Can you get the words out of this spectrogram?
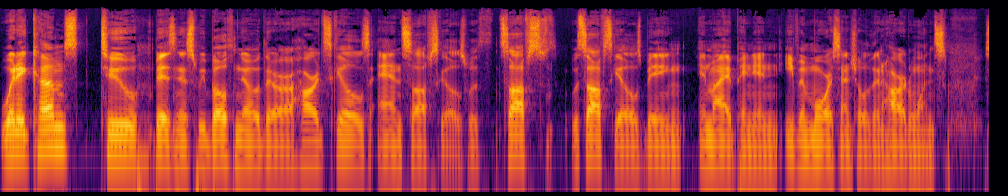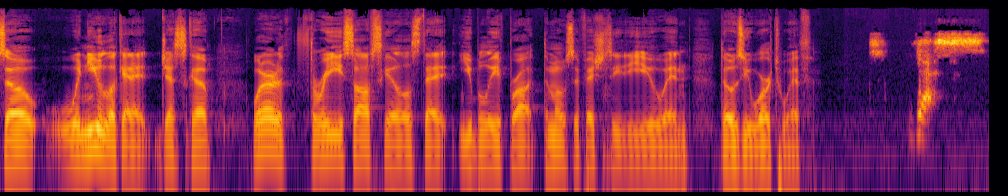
When it comes to business, we both know there are hard skills and soft skills. With soft with soft skills being, in my opinion, even more essential than hard ones. So, when you look at it, Jessica, what are the three soft skills that you believe brought the most efficiency to you and those you worked with? Yes,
